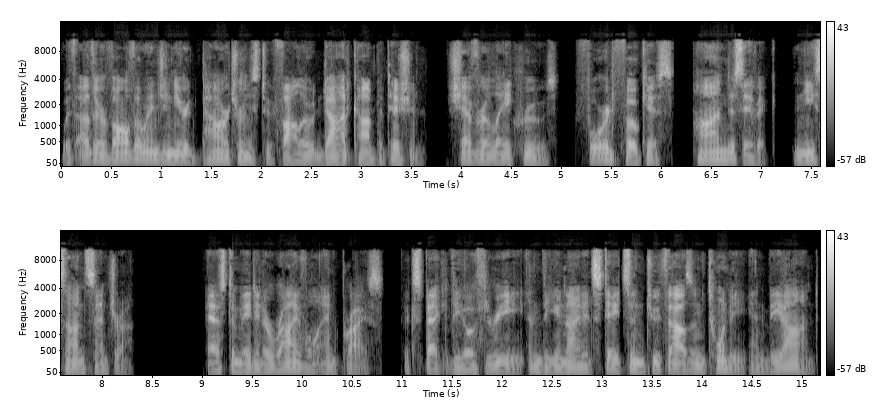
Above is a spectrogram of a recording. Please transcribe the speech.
with other Volvo-engineered powertrains to follow. Competition, Chevrolet Cruze, Ford Focus, Honda Civic, Nissan Sentra. Estimated arrival and price, expect the O3 in the United States in 2020 and beyond.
